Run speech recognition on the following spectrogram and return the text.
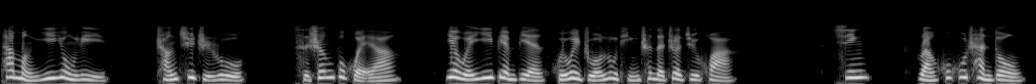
他猛一用力，长驱直入，此生不悔啊！叶维一遍遍回味着陆廷琛的这句话，心软乎乎颤动。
